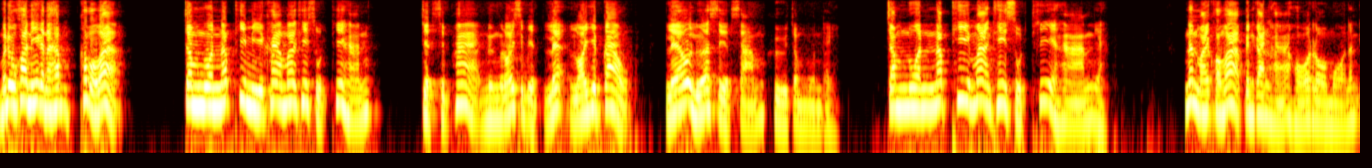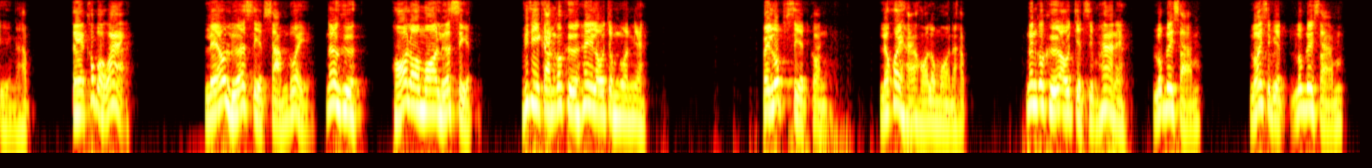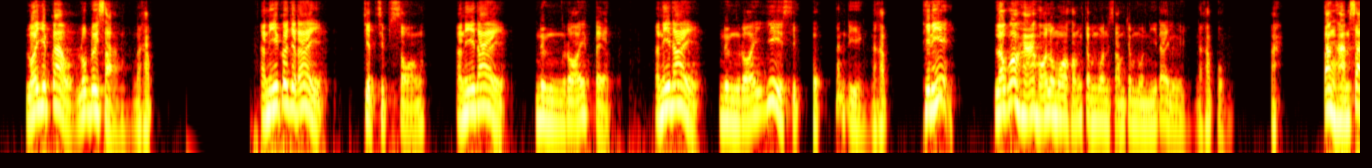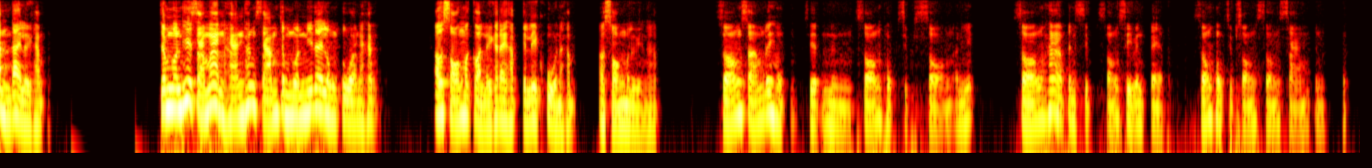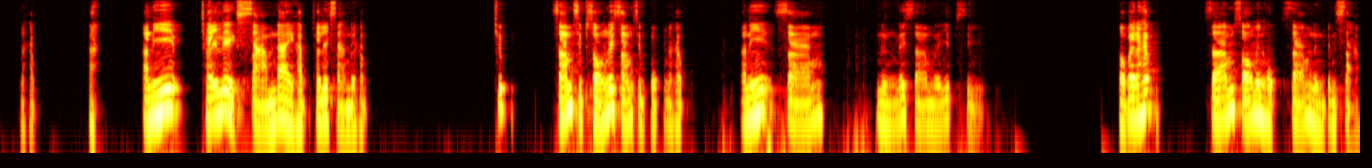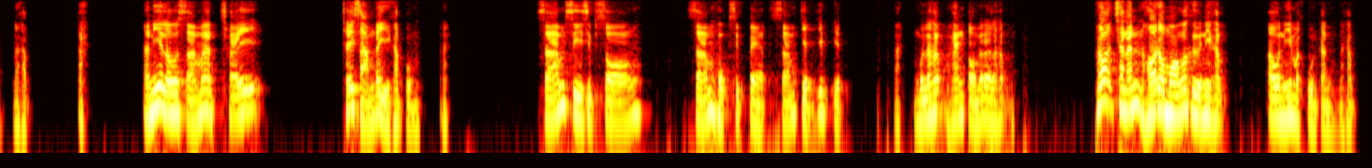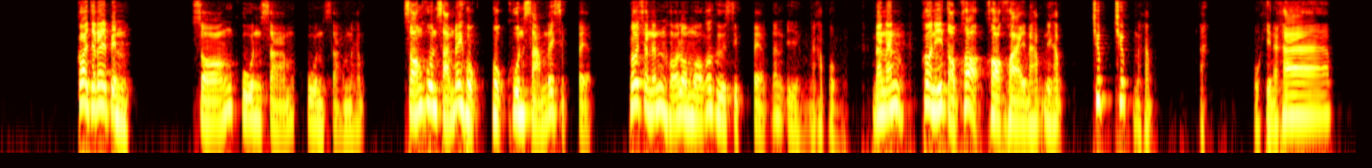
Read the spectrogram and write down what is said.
มาดูข้อนี้กันนะครับ เขาบอกว่าจำนวนนับที่มีค่ามากที่สุดที่หาร 75 111 และ 129 แล้วเหลือเศษ 3 คือจำนวนใดจำนวนนับที่มากที่สุดที่หารเนี่ย นั่นหมายความว่าเป็นการหาหอรอมอนั่นเองนะครับ แต่เขาบอกว่า แล้วเหลือเศษ 3 ด้วย นั่นก็คือ หอรอมอเหลือเศษ วิธีการก็คือให้เราจำนวนเนี่ย ไปลบเศษก่อน แล้วค่อยหาหอรอมอนะครับ นั่นก็คือเอา75เนี่ย ลบด้วย3 111ลบด้วย3 129ลบด้วย3นะครับ อันนี้ก็จะได้72อันนี้ได้108อันนี้ได้126นั่นเองนะครับ ทีนี้เราก็หาหอรมอของจำนวน3จำนวนนี้ได้เลยนะครับผมตั้งหารสั้นได้เลยครับจำนวนที่สามารถหารทั้ง3จำนวนนี้ได้ลงตัวนะครับ เอา2มาก่อนเลยก็ได้ครับ เป็นเลขคู่นะครับ เอา2มาเลยนะครับ สองสามได้หกเศษหนึ่งสองหกสิบสองอันนี้สองห้าเป็นสิบสองสี่เป็นแปดสองหกสิบสองสองสามเป็นหกนะครับอะอันนี้ใช้เลขสามได้ครับ ใช้เลขสามเลยครับชึบสามสิบสองได้สามสิบหกนะครับ อันนี้สามหนึ่งได้สามเหลือยี่สิบสี่ต่อไปนะครับสามสองเป็นหกสามหนึ่งเป็นสามนะครับอะอันนี้เราสามารถใช้ ใช้สามได้อีกครับผมสามสี่สิบสองสามหกสิบแปดสามเจ็ดยี่สิบเอ็ดอะหมดแล้วครับหารต่อไม่ได้แล้วครับ เพราะฉะนั้นหอรมอก็คือนี่ครับ เอาอันนี้มาคูณกันนะครับ ก็จะได้เป็นสองคูณสามคูณสามนะครับสองคูณสามได้หกหกคูณสามได้สิบแปดเพราะฉะนั้นหอรมอก็คือสิบแปดนั่นเองนะครับ ผม ดังนั้นข้อนี้ตอบข้อคอควายนะครับนี่ครับชึบชึบนะครับอะโอเคนะครับ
